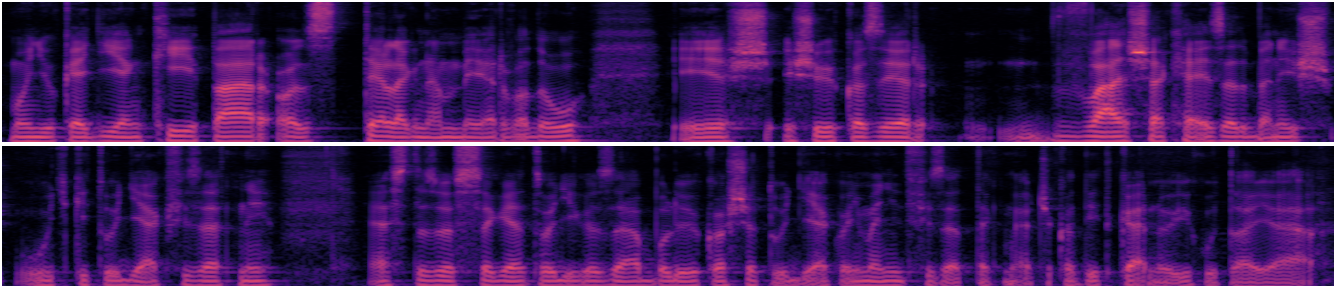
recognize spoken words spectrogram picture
mondjuk egy ilyen képár az tényleg nem mérvadó, és, és ők azért válsághelyzetben is úgy ki tudják fizetni ezt az összeget, hogy igazából ők azt se tudják, hogy mennyit fizettek, mert csak a titkárnőjük utalja el.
